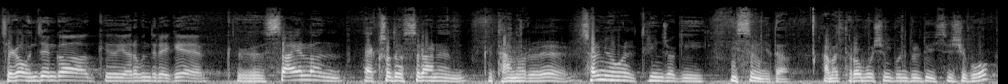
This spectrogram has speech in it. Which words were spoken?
제가 언젠가 그 여러분들에게 그 silent exodus라는 그 단어를 설명을 드린 적이 있습니다. 아마 들어보신 분들도 있으시고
